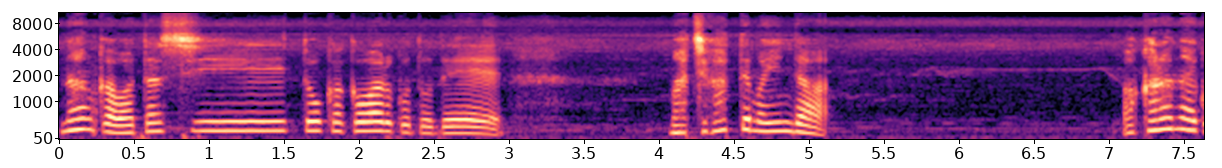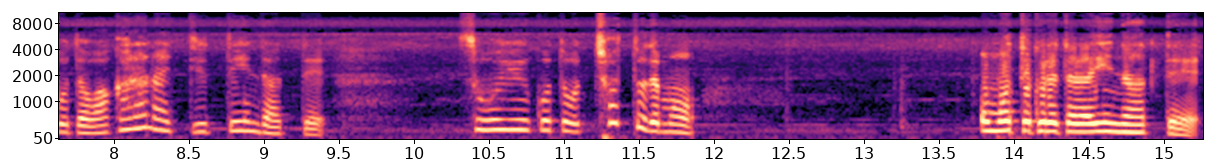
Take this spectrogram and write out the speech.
なんか私と関わることで間違ってもいいんだわからないことはわからないって言っていいんだってそういうことをちょっとでも思ってくれたらいいなって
